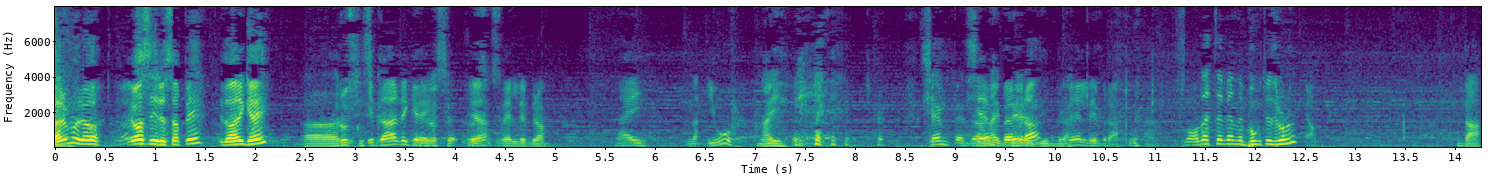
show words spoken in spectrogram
dag er det moro. Hva sier du, Sappi? I dag er det gøy? russisk. I dag er det gøy. Ja, veldig bra. Nei. Nei. Jo. Nei. Kjempebra. Nei, veldig bra. Veldig bra. Var dette vendepunktet, tror du? Da.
